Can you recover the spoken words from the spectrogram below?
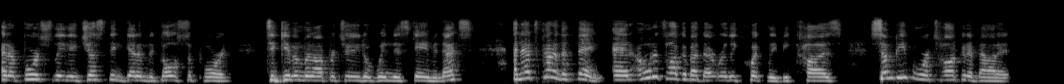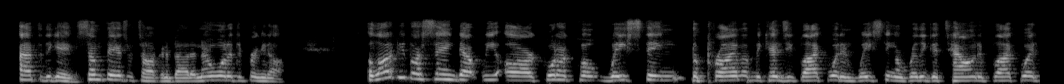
And unfortunately, they just didn't get him the goal support to give him an opportunity to win this game. And that's and that's kind of the thing. And I want to talk about that really quickly because some people were talking about it after the game. Some fans were talking about it, and I wanted to bring it up. A lot of people are saying that we are quote unquote wasting the prime of Mackenzie Blackwood and wasting a really good talent at Blackwood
